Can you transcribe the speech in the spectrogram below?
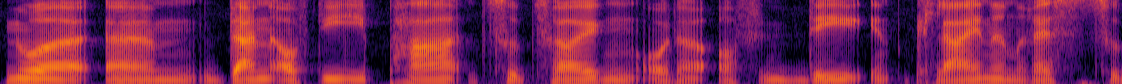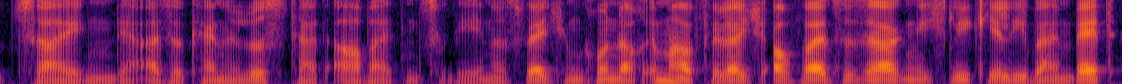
Nur ähm, dann auf die paar zu zeigen oder auf den kleinen Rest zu zeigen, der also keine Lust hat, arbeiten zu gehen, aus welchem Grund auch immer, vielleicht auch weil zu sagen, ich liege hier lieber im Bett,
